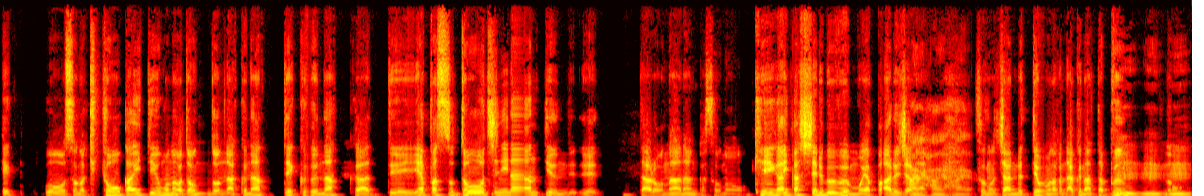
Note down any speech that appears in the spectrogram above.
結構その境界っていうものがどんどんなくなっていく中で、やっぱそう同時になんて言うんでだろうな、なんかその形骸化してる部分もやっぱあるじゃない。はいはいはい。そのジャンルっていうものがなくなったうん分の、うんうん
